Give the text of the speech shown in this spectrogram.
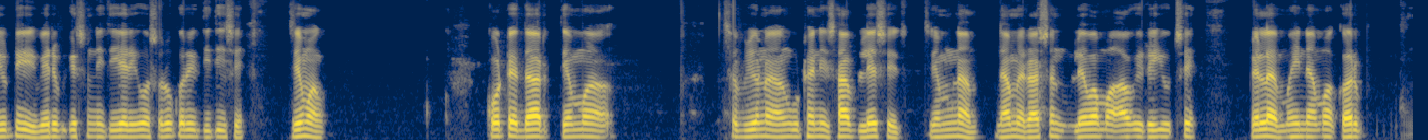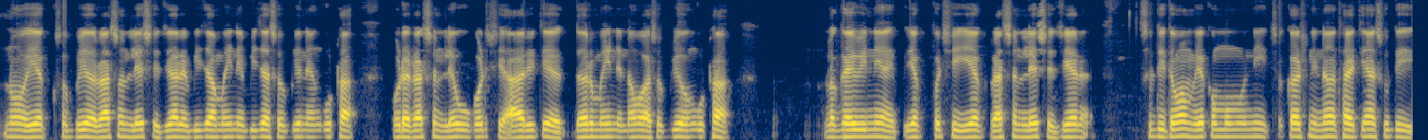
યુટી વેરિફિકેશનની તૈયારીઓ શરૂ કરી દીધી છે, જેમાં કોટેદાર તેમાં સભ્યોના અંગૂઠાની છાપ લેશે, જેમના નામે રાશન લેવામાં આવી રહ્યું છે. પહેલા મહિનામાં ઘરનો એક સભ્ય રાશન લેશે, જ્યારે બીજા મહિને બીજા સભ્યને અંગૂઠા વડે રાશન લેવું પડશે. આ રીતે દર મહિને નવા સભ્યો અંગૂઠા લગાવીને એક પછી એક રાશન લેશે. જ્યાં સુધી તમામ એકમોની ચકાસણી ન થાય, ત્યાં સુધી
